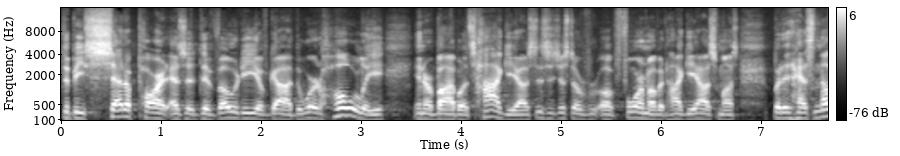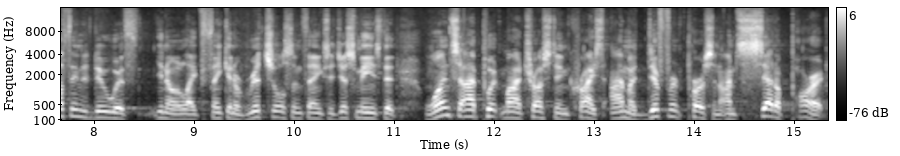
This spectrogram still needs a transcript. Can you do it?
to be set apart as a devotee of God. The word holy in our Bible, it's hagios. This is just a, a form of it, hagiosmos. But it has nothing to do with, you know, like thinking of rituals and things. It just means that once I put my trust in Christ, I'm a different person. I'm set apart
